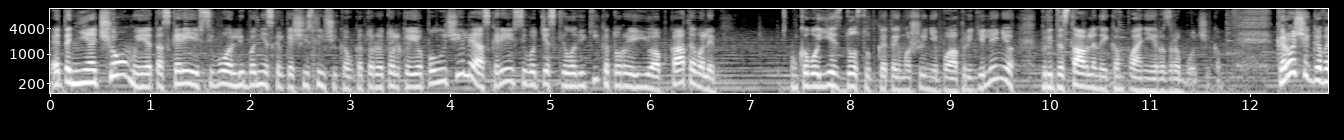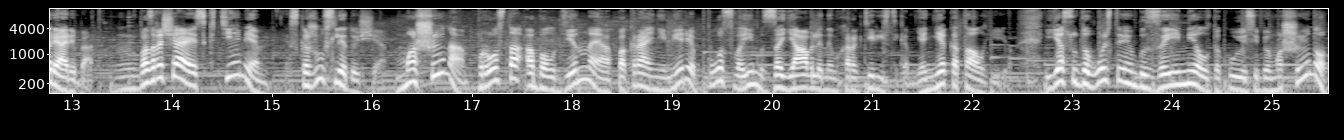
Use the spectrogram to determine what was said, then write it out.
это ни о чем, и это скорее всего либо несколько счастливчиков, которые только ее получили, а скорее всего те скилловики, которые ее обкатывали у кого есть доступ к этой машине по определению, предоставленной компанией разработчикам. Короче говоря, ребят, возвращаясь к теме, скажу следующее. Машина просто обалденная, по крайней мере, по своим заявленным характеристикам. Я не катал ее. И я с удовольствием бы заимел такую себе машину.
